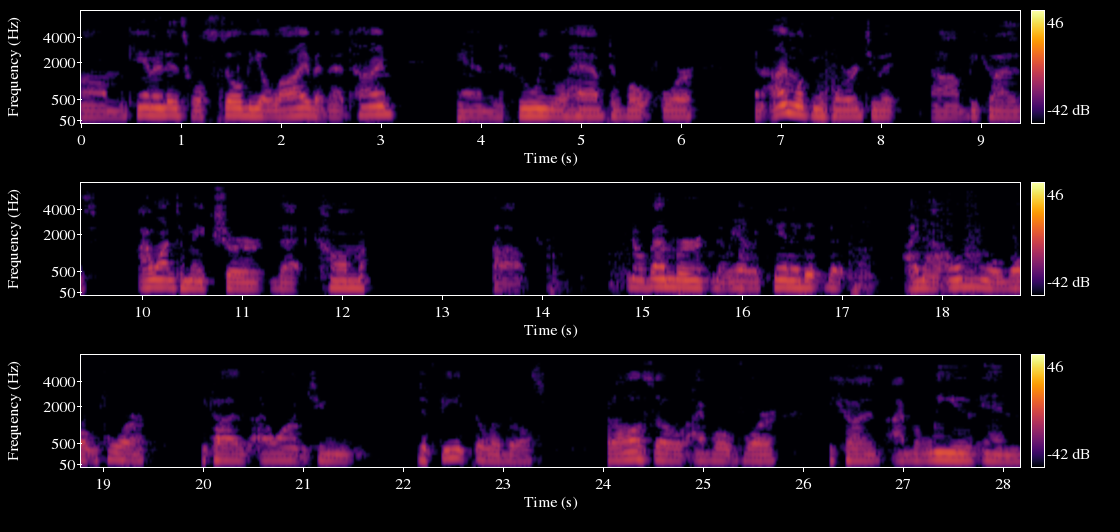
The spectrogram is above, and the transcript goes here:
um, candidates will still be alive at that time and who we will have to vote for. And I'm looking forward to it uh, because I want to make sure that come uh, November that we have a candidate that I not only will vote for because I want to defeat the liberals, but also I vote for because I believe in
